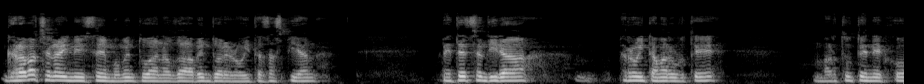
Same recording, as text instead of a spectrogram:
Grabatzen ari naizen momentuan, hau da, abenduaren hogeita zazpian, betetzen dira, berrogeita hamar urte, martuteneko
